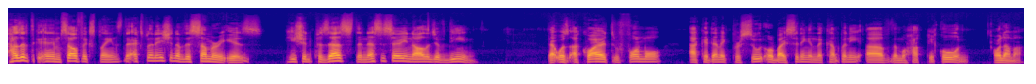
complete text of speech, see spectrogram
Hazrat himself explains the explanation of this summary is he should possess the necessary knowledge of deen that was acquired through formal academic pursuit or by sitting in the company of the muhaqqiqun ulama.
